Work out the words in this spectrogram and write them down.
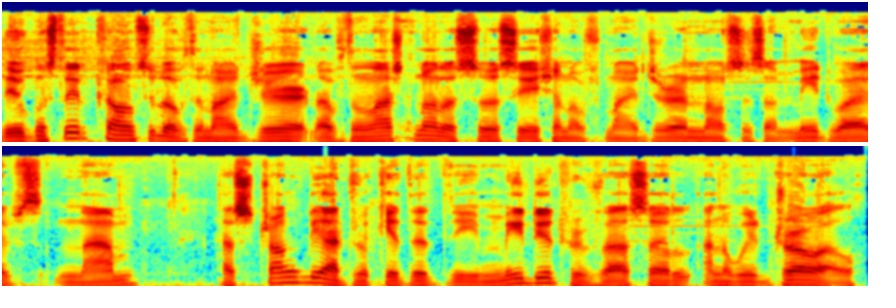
The Ogun State Council of the Niger of the National Association of Nigerian Nurses and Midwives (NAM) has strongly advocated the immediate reversal and withdrawal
